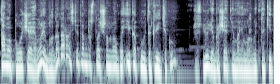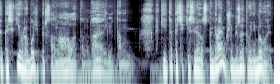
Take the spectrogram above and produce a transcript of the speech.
Там мы получаем, ну, и благодарности там достаточно много, и какую-то критику. То есть люди обращают внимание, может быть, на какие-то косяки в работе персонала, там, да, или там какие-то косяки связаны с номерами, потому что без этого не бывает.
